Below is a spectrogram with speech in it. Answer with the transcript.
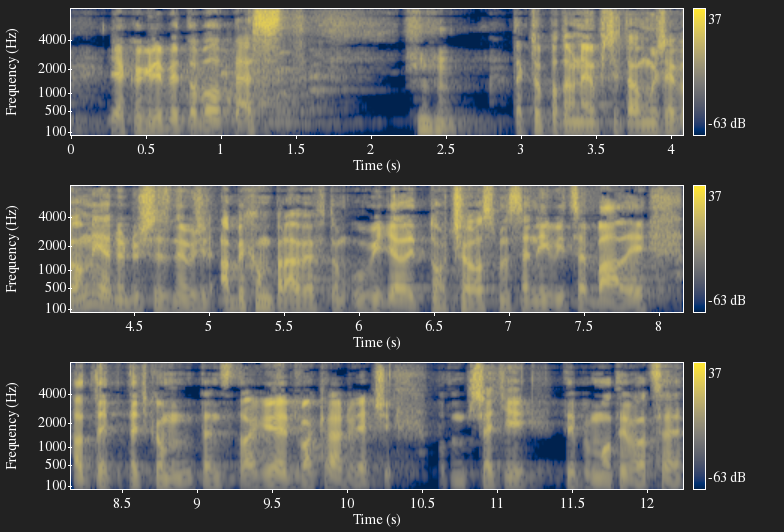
jako kdyby to byl test, tak to potom nepřítel může velmi jednoduše zneužít, abychom právě v tom uviděli to, čeho jsme se nejvíce báli, a teď, teď ten strach je dvakrát větší. Potom třetí typ motivace,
